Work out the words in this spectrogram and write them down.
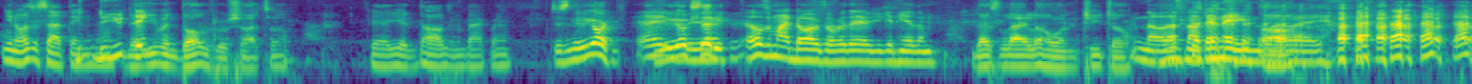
you know, it's a sad thing. Do you Yeah, think? even dogs were shot too. Yeah, you had dogs in the background. Just New York, Hey, New York yeah, City. Those are my dogs over there. You can hear them. That's Lilo and Chicho. No, that's not their names. by the way.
